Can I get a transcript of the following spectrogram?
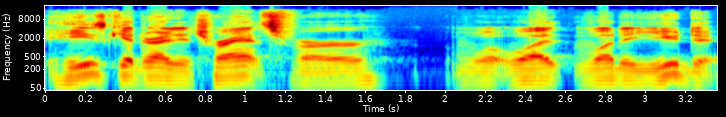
he's getting ready to transfer. What what what do you do?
